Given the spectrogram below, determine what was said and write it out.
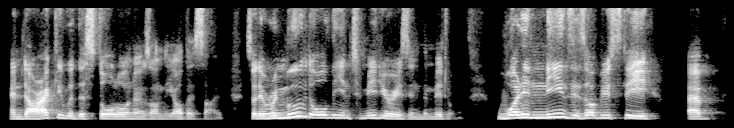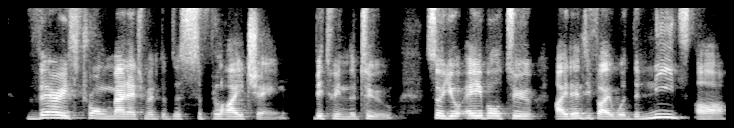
and directly with the stall owners on the other side. So they removed all the intermediaries in the middle. What it means is obviously a very strong management of the supply chain between the two. So you're able to identify what the needs are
